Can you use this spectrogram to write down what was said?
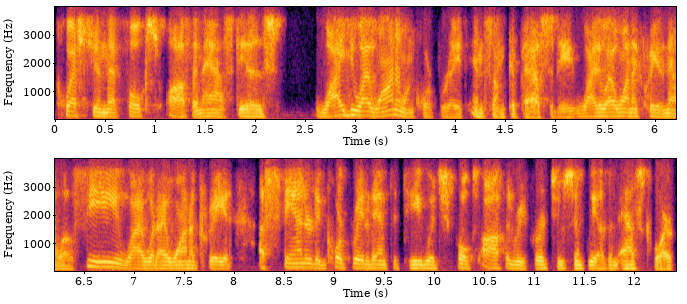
question that folks often ask is, why do I want to incorporate in some capacity? Why do I want to create an LLC? Why would I want to create a standard incorporated entity, which folks often refer to simply as an S corp?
